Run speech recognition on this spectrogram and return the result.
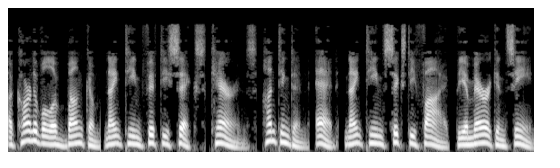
A Carnival of Buncombe 1956 Cairns, Huntington, ed. 1965, The American Scene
